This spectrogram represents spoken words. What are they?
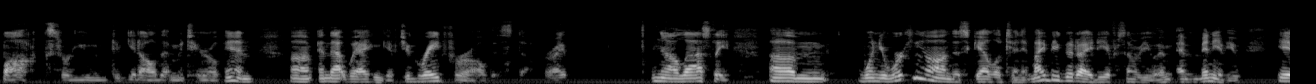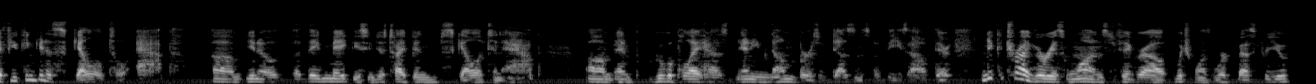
box for you to get all that material in. Um, and that way I can give you a grade for all this stuff, right? Now, lastly, um, when you're working on the skeleton, it might be a good idea for some of you and, and many of you if you can get a skeletal app. Um, you know, they make these. You just type in skeleton app. Um, and Google Play has any numbers of dozens of these out there. And you can try various ones to figure out which ones work best for you.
